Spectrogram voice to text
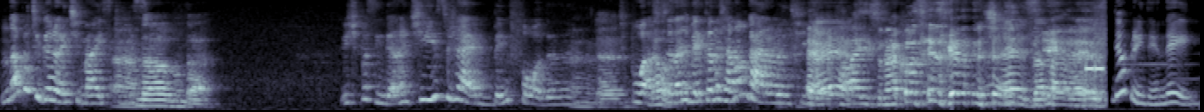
Não dá pra te garantir mais que Ah. isso. Não, não dá. E tipo assim, garantir isso já é bem foda, né? É. Tipo, a Não. sociedade americana já não garante. É, É. falar isso, não é como se eles garantissem. É, exatamente. Deu pra entender?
